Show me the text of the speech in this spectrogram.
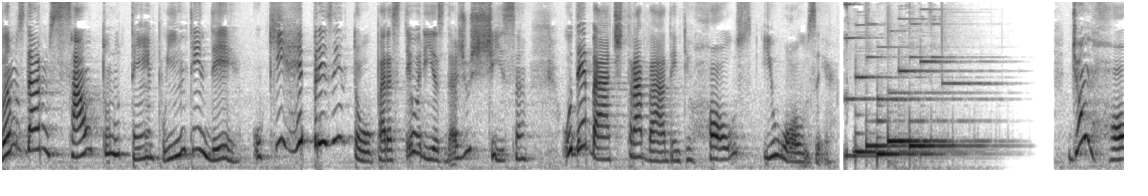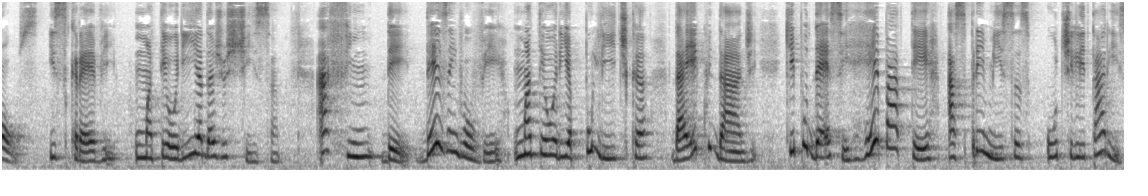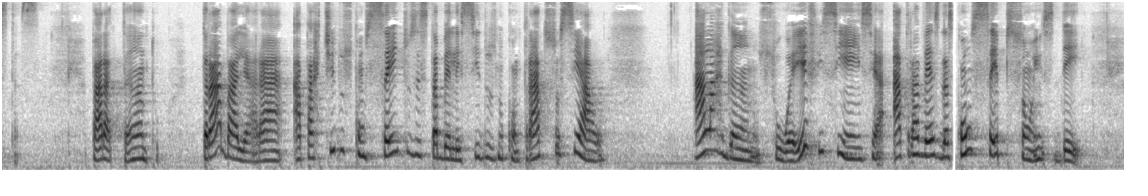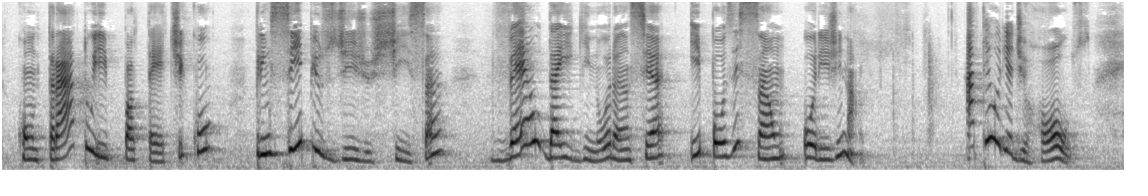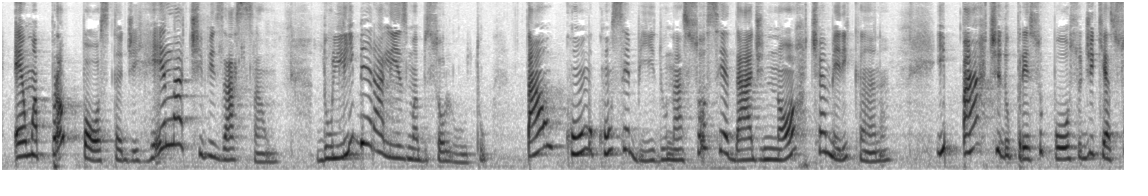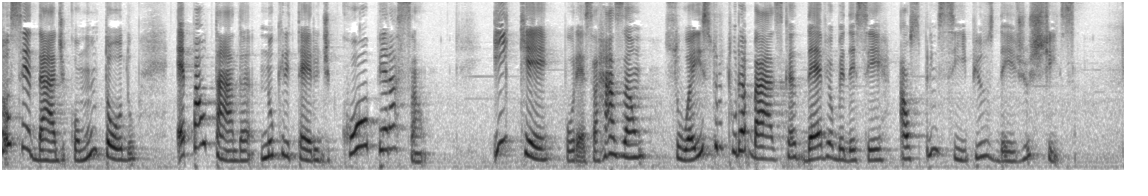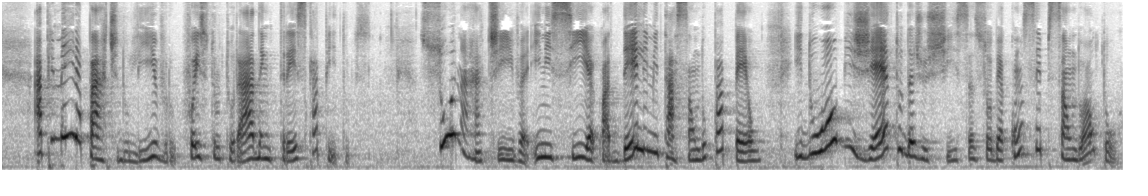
Vamos dar um salto no tempo e entender o que representou para as teorias da justiça o debate travado entre Rawls e Walzer. John Rawls escreve uma teoria da justiça a fim de desenvolver uma teoria política da equidade que pudesse rebater as premissas utilitaristas. Para tanto, trabalhará a partir dos conceitos estabelecidos no contrato social, alargando sua eficiência através das concepções de contrato hipotético, princípios de justiça, véu da ignorância e posição original. A teoria de Rawls é uma proposta de relativização do liberalismo absoluto, tal como concebido na sociedade norte-americana, e parte do pressuposto de que a sociedade como um todo é pautada no critério de cooperação e que, por essa razão, sua estrutura básica deve obedecer aos princípios de justiça. A primeira parte do livro foi estruturada em três capítulos. Sua narrativa inicia com a delimitação do papel e do objeto da justiça sob a concepção do autor.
